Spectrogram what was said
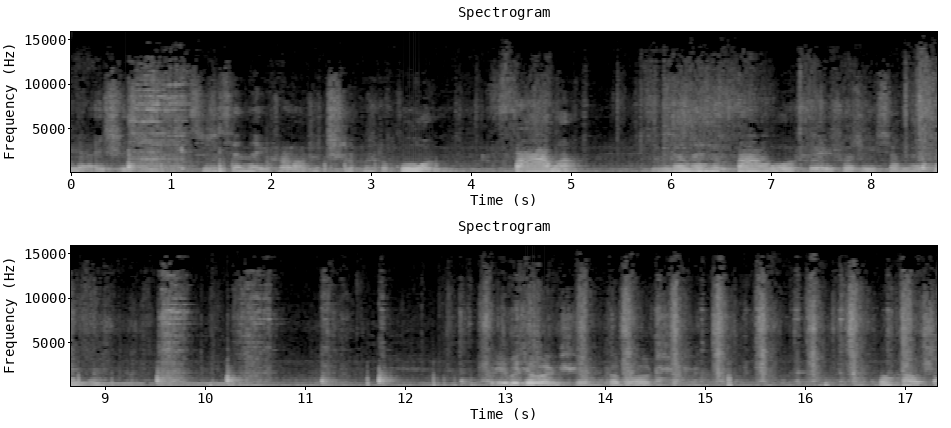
也爱吃香菜，就是现在有时候老是吃不是过敏发嘛，现在是发物，所以说这个香菜现在谁不喜欢吃？它不好吃。不好吃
